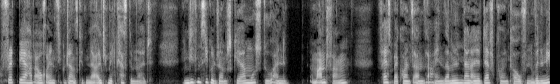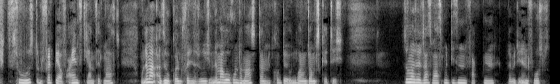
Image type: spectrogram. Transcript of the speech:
Fredbear hat auch einen Secret Jumpscare in der Ultimate Custom Night. In diesem Secret Jumpscare musst du eine, am Anfang Fastbuy Coins einsammeln, dann eine Death Coin kaufen. Und wenn du nichts tust und Fredbear auf 1 die ganze Zeit machst und immer, also Golden Freddy natürlich, und immer hoch runter machst, dann kommt er irgendwann und jumpscare dich. So Leute, das war's mit diesen Fakten oder mit den Infos.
